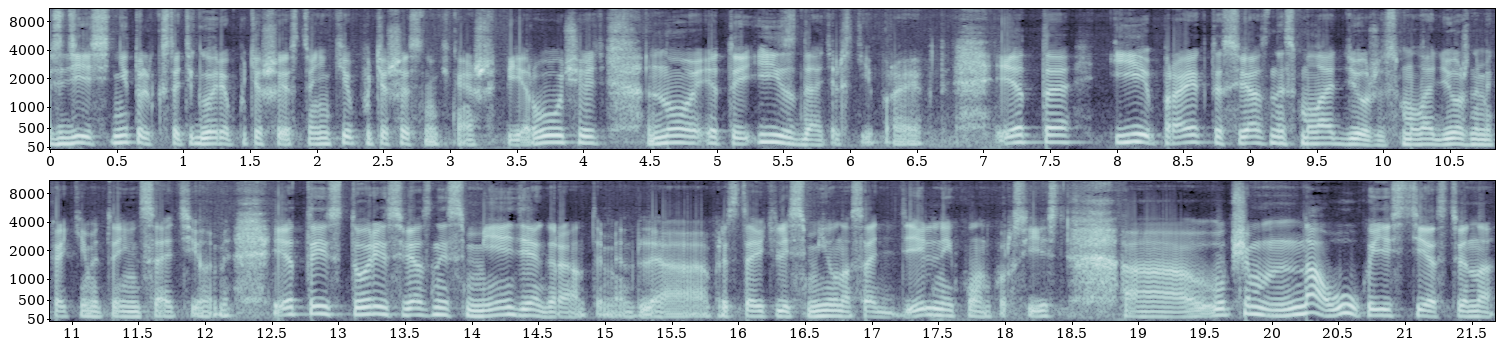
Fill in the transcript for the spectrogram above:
Здесь не только, кстати говоря, путешественники, путешественники, конечно, в первую очередь, но это и издательские проекты, это и проекты, связанные с молодежью, с молодежными какими-то инициативами. Это истории, связанные с медиагрантами. Для представителей СМИ у нас отдельный конкурс есть. А, в общем, наука, естественно.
